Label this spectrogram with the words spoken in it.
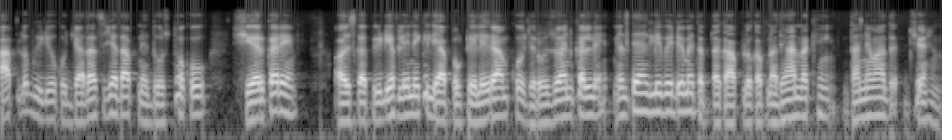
आप लोग वीडियो को ज़्यादा से ज़्यादा अपने दोस्तों को शेयर करें और इसका पीडीएफ लेने के लिए आप लोग टेलीग्राम को ज़रूर ज्वाइन कर लें। मिलते हैं अगली वीडियो में, तब तक आप लोग अपना ध्यान रखें। धन्यवाद। जय हिंद।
